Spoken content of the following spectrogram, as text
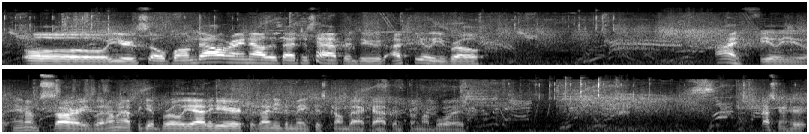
oh, you're so bummed out right now that that just happened, dude. I feel you, bro. I feel you, and I'm sorry, but I'm gonna have to get Broly out of here because I need to make this comeback happen for my boys. That's gonna hurt.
